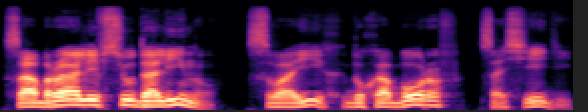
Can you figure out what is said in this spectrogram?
Собрали всю долину, своих, духоборов, соседей.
